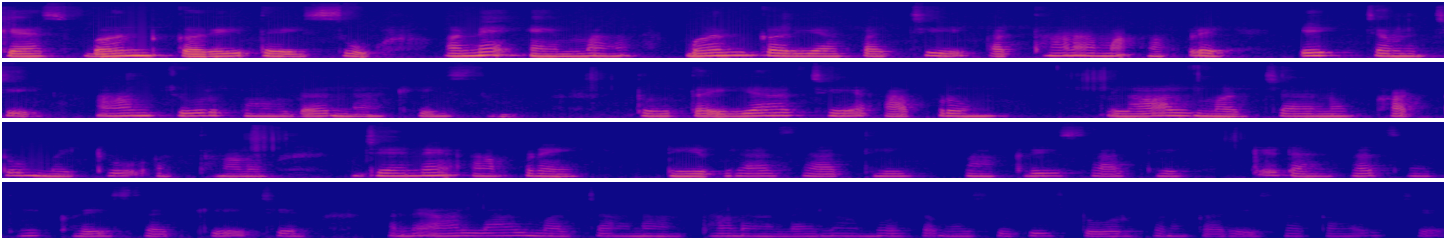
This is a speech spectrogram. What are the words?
ગેસ બંધ કરી દઈશું. અને એમાં બંધ કર્યા પછી અથાણામાં આપણે એક ચમચી આમચૂર પાવડર નાખીશું. તો તૈયાર છે આપણું લાલ મરચાંનું ખાટું મીઠું અથાણું, જેને આપણે ઢેબરા સાથે, ભાખરી સાથે કે દાળ સાથે ખાઈ શકીએ છીએ. અને આ લાલ મરચાંના અથાણાને લાંબો સમય સુધી સ્ટોર પણ કરી શકાય છે.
